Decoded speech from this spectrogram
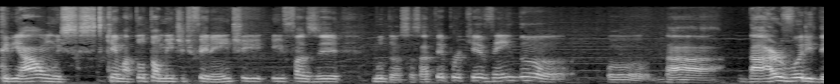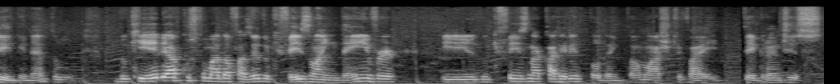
criar um esquema totalmente diferente e fazer mudanças, até porque vem do, da, da árvore dele, né? Do, do que ele é acostumado a fazer, do que fez lá em Denver e do que fez na carreira toda. Então não acho que vai ter grandes,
